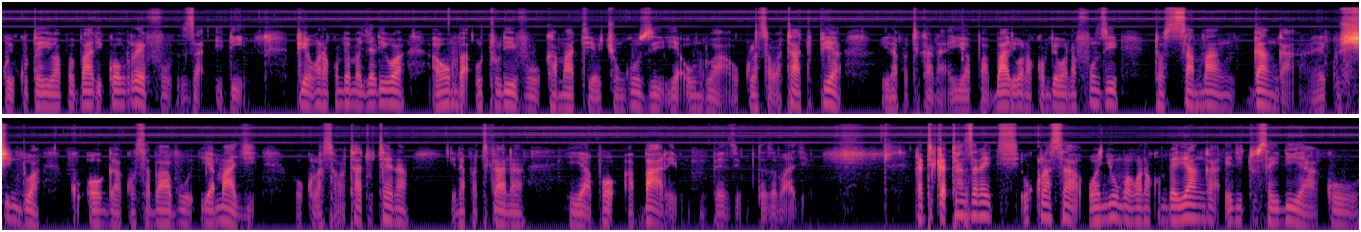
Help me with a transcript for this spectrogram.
kuikuta hiyo hapa habari kwa urefu zaidi. Pia wanakuambia Majaliwa aomba utulivu, kamati ya uchunguzi ya undwa. Ukurasa wa tatu pia inapatikana hiyo hapa habari. Wanakuambia wanafunzi Tosamaganga eh, kushindwa kuoga kwa sababu ya maji. Ukurasa wa tatu tena inapatikana hapo habari, mpenzi mtazamaji. Katika Tanzanite ukurasa wa nyuma wanakuambia Yanga ilitusaidia ku,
